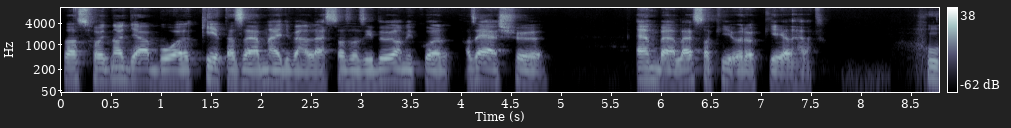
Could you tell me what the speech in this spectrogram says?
az, hogy nagyjából 2040 lesz az az idő, amikor az első ember lesz, aki örökké élhet. Hú,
